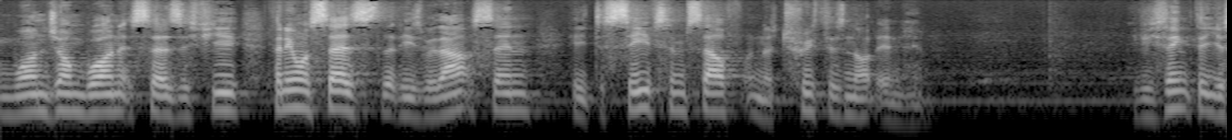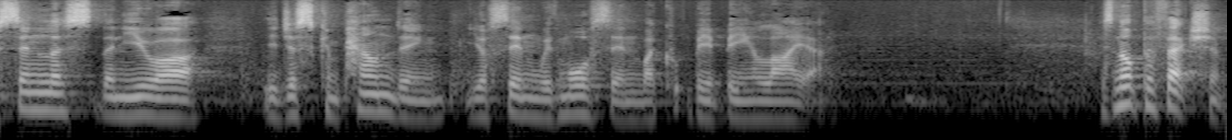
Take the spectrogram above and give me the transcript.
In 1 John 1, it says, if, you, if anyone says that he's without sin, he deceives himself and the truth is not in him. If you think that you're sinless, then you are you're just compounding your sin with more sin by being a liar. It's not perfection.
